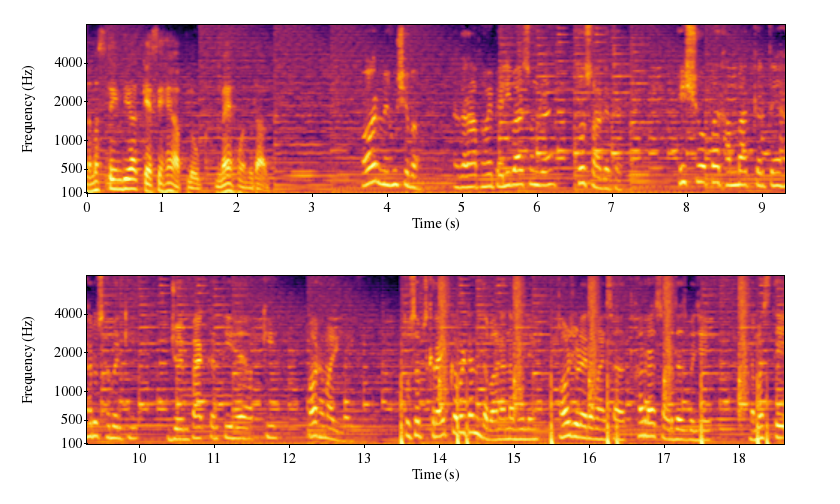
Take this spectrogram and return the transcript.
नमस्ते इंडिया कैसे हैं आप लोग? मैं हूँ अनुराग। और मैं हूँ शिवा अगर आप हमें पहली बार सुन रहे हैं तो स्वागत है। इस शो पर हम बात करते हैं हर उस खबर की जो इम्पैक्ट करती है आपकी और हमारी लाइफ तो सब्सक्राइब का बटन दबाना ना भूलें और जुड़े रहे हमारे साथ हर रात साढ़े दस बजे। नमस्ते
